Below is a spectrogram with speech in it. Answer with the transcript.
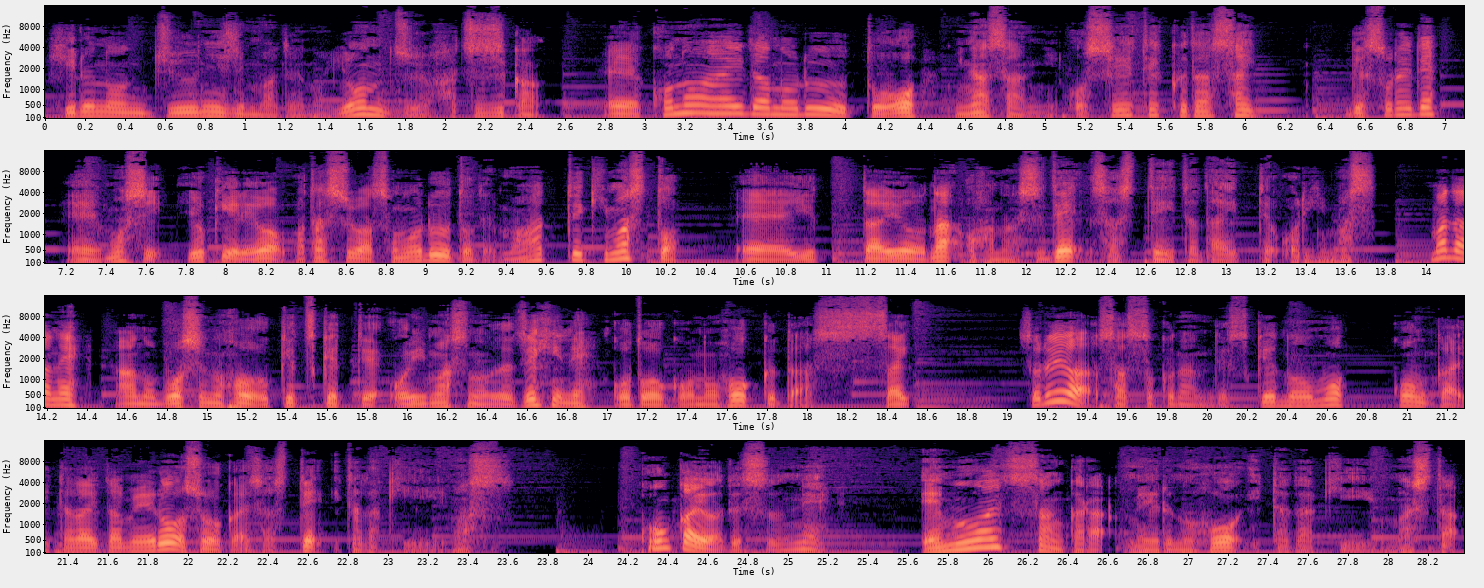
昼の12時までの48時間、えーこの間のルートを皆さんに教えてください。で、それで、えーもしよければ私はそのルートで回ってきますと、えー言ったようなお話でさせていただいております。まだね、あの、募集の方を受け付けておりますので、ぜひね、ご投稿の方ください。それでは早速なんですけども、今回いただいたメールを紹介させていただきます。今回はですね、M ワイズさんからメールの方をいただきました。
